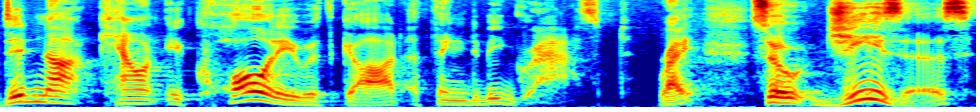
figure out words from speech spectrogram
did not count equality with God a thing to be grasped, right? So Jesus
